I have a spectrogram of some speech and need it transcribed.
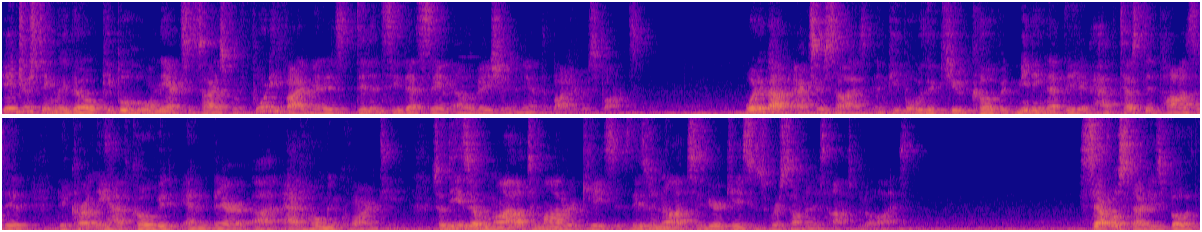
Interestingly, though, people who only exercised for 45 minutes didn't see that same elevation in antibody response. What about exercise in people with acute COVID, meaning that they have tested positive, they currently have COVID, and they're uh, at home in quarantine? So these are mild to moderate cases. These are not severe cases where someone is hospitalized. Several studies, both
